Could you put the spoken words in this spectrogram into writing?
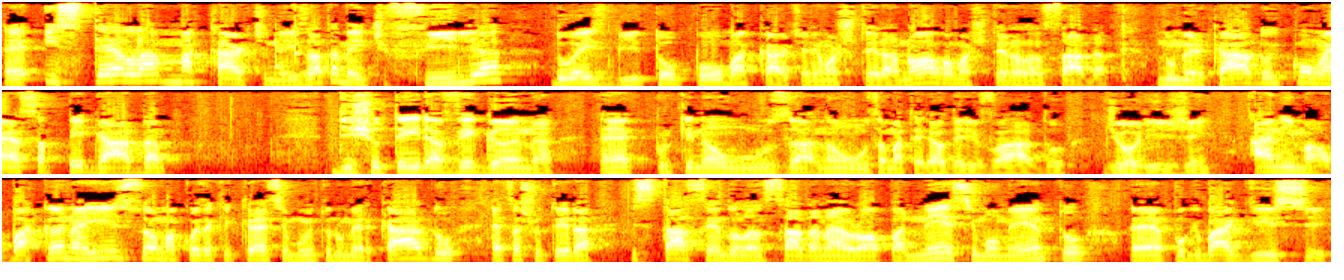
É Stella McCartney, exatamente, filha do ex-Beatle Paul McCartney. É uma chuteira nova, uma chuteira lançada no mercado e com essa pegada de chuteira vegana. é porque não usa, não usa material derivado de origem animal. Bacana isso, é uma coisa que cresce muito no mercado. Essa chuteira está sendo lançada na Europa nesse momento. É, Pogba disse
